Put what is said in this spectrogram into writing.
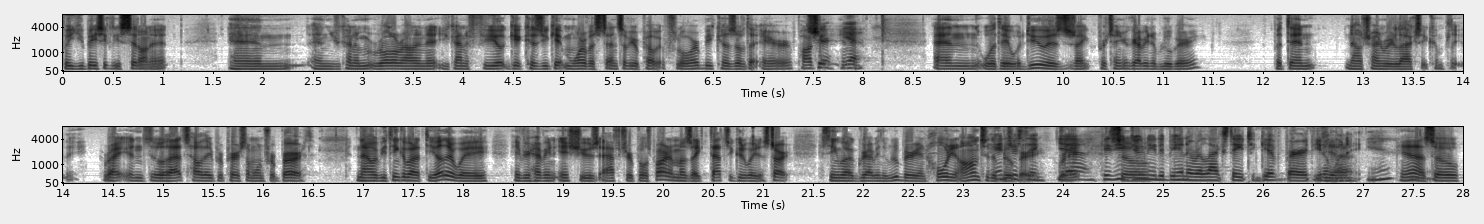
but you basically sit on it, and and you kind of roll around in it. You kind of feel get because you get more of a sense of your pelvic floor because of the air pocket. Sure. Yeah. it. And what they would do is like pretend you're grabbing a blueberry, but then now try and relax it completely, right? And so that's how they prepare someone for birth. Now, if you think about it the other way, if you're having issues after postpartum, I was like, that's a good way to start. Is think about grabbing the blueberry and holding on to the Interesting. blueberry. Yeah, right? because you do need to be in a relaxed state to give birth. You don't Yeah. want to. Yeah. Yeah. So,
